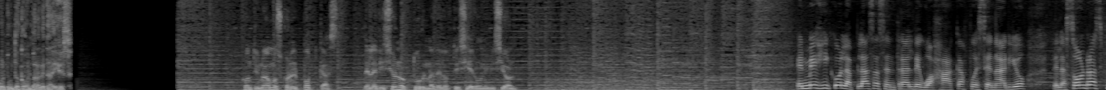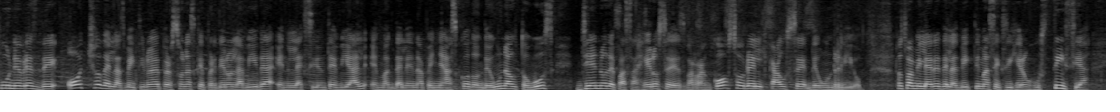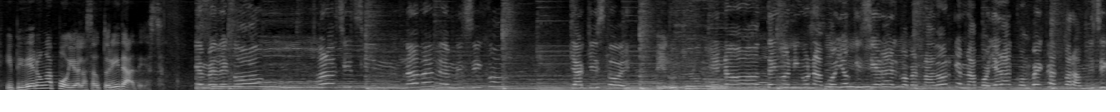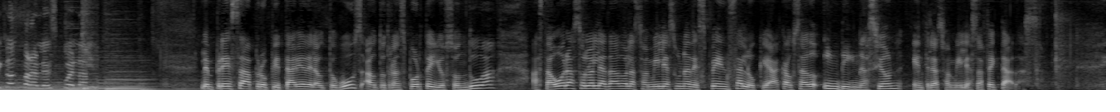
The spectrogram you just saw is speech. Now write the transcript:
boostmobile.com para detalles. Continuamos con el podcast de la edición nocturna de Noticiero Univisión. En México, la plaza central de Oaxaca fue escenario de las honras fúnebres de ocho de las 29 personas que perdieron la vida en el accidente vial en Magdalena Peñasco, donde un autobús lleno de pasajeros se desbarrancó sobre el cauce de un río. Los familiares de las víctimas exigieron justicia y pidieron apoyo a las autoridades que me dejó ahora sí sin nada de mis hijos. Y aquí estoy. Y no tengo ningún apoyo. Quisiera el gobernador que me apoyara con becas para mis hijos, para la escuela. La empresa propietaria del autobús, Autotransporte Yosondúa, hasta ahora solo le ha dado a las familias una despensa, lo que ha causado indignación entre las familias afectadas.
